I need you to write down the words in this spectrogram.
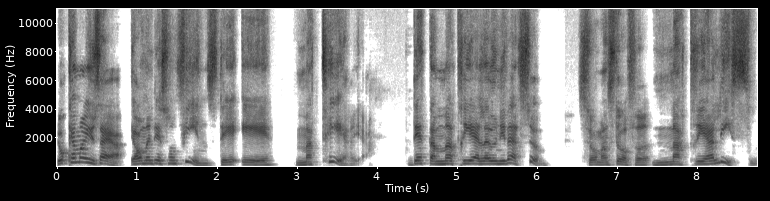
Då kan man ju säga, ja men det som finns det är materia. Detta materiella universum. Så man står för materialism.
